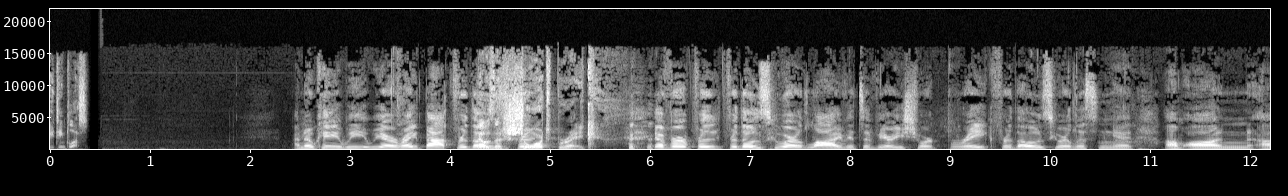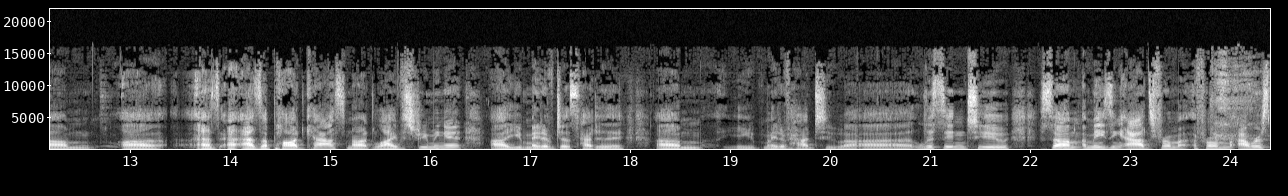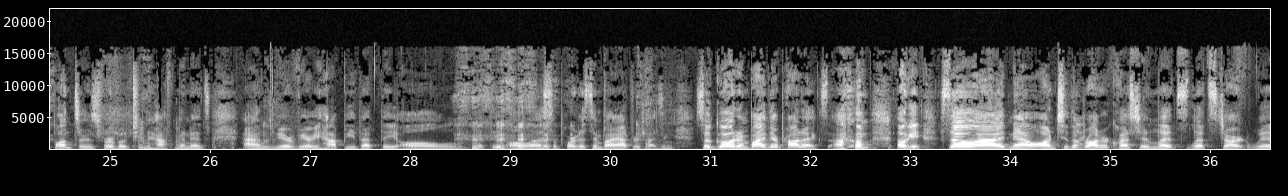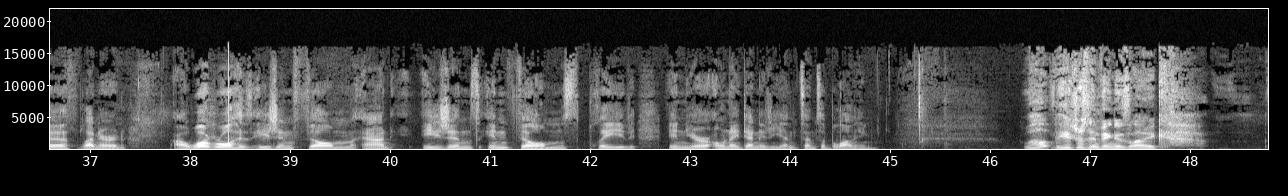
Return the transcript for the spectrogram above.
18 plus. And okay, we, we are right back for those. That was a for- short break. yeah, for, for for those who are live, it's a very short break. For those who are listening it um, on um, uh, as as a podcast, not live streaming it, uh, you might have just had to. Um, you might have had to uh, listen to some amazing ads from from our sponsors for about two and a half minutes, and we are very happy that they all that they all uh, support us and buy advertising. So go out and buy their products. Um, okay, so uh, now on to the broader question. Let's let's start with Leonard. Uh, what role has Asian film and Asians in films played in your own identity and sense of belonging? Well, the interesting thing is like,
